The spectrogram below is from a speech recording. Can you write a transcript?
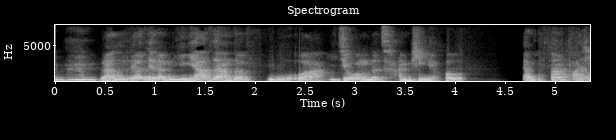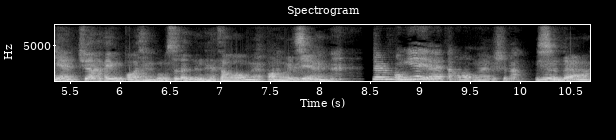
然后了解了明亚这样的服务啊，以及我们的产品以后，哎，我突然发现居然还有保险公司的人来找我买保险，就是同业也来找我们是吧？是的。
